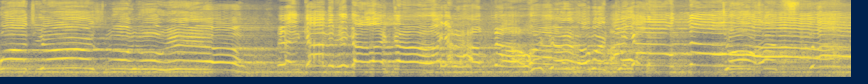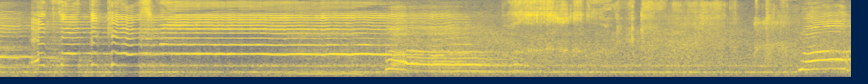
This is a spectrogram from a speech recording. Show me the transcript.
what's yours? Oh, no, here! Hey, Kevin, you gotta let go! I gotta help Noah! I gotta, I'm a I gotta help Noah! Don't! It's at the Well, oh.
